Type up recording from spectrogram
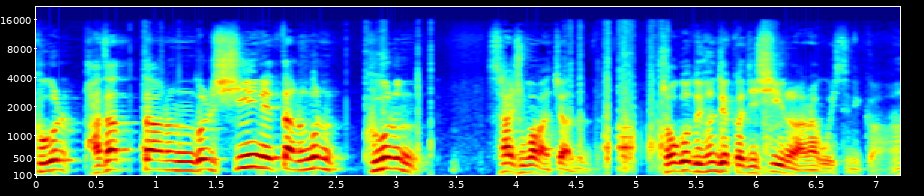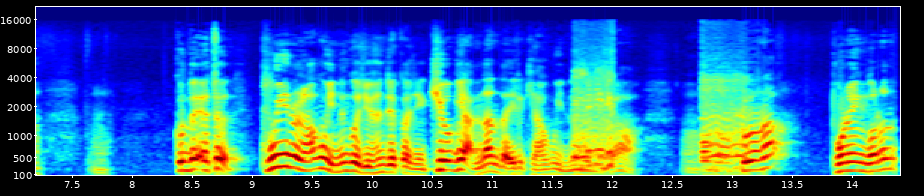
그걸 받았다는 걸 시인했다는 건 그거는 사실과 맞지 않는다. 적어도 현재까지 시인을 안 하고 있으니까. 어. 근데 하여튼 부인을 하고 있는 거지 현재까지 기억이 안 난다 이렇게 하고 있는 거니까. 어. 그러나 보낸 거는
